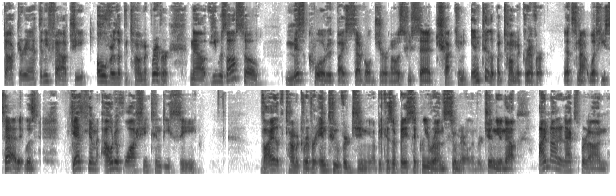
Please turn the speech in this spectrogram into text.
Dr. Anthony Fauci over the Potomac River? Now, he was also misquoted by several journalists who said chuck him into the Potomac River. That's not what he said. It was get him out of Washington, D.C., via the Potomac River into Virginia, because it basically runs through Maryland, Virginia. Now, I'm not an expert on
